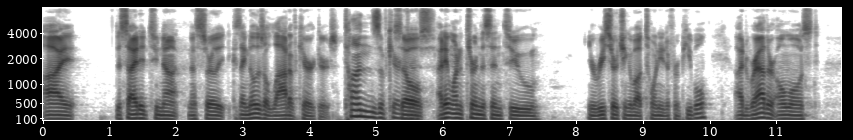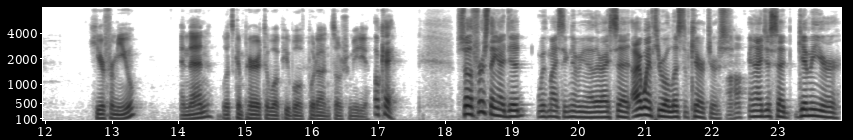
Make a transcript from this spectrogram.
I decided to not necessarily because I know there's a lot of characters. Tons of characters. So I didn't want to turn this into you're researching about 20 different people. I'd rather almost hear from you and then let's compare it to what people have put on social media. Okay. So the first thing I did with my significant other, I said I went through a list of characters, Uh-huh. and I just said, "Give me your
